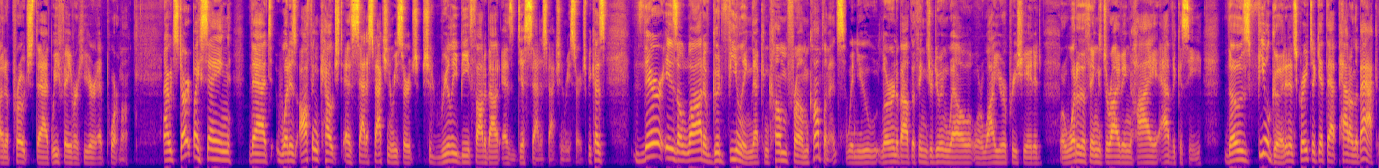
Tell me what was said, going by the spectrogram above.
an approach that we favor here at Portma. I would start by saying that what is often couched as satisfaction research should really be thought about as dissatisfaction research because there is a lot of good feeling that can come from compliments when you learn about the things you're doing well or why you're appreciated or what are the things deriving high advocacy. Those feel good and it's great to get that pat on the back,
